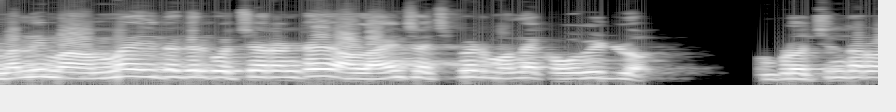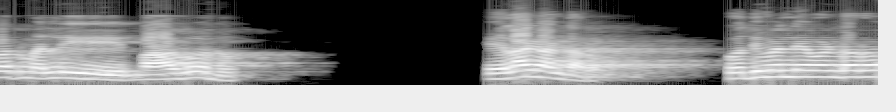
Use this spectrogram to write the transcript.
మళ్ళీ మా అమ్మాయి దగ్గరికి వచ్చారంటే వాళ్ళ ఆయన చచ్చిపోయాడు మొన్న కోవిడ్లో. ఇప్పుడు వచ్చిన తర్వాత మళ్ళీ బాగోదు. ఎలాగంటారు? కొద్దిమంది ఏమంటారు?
